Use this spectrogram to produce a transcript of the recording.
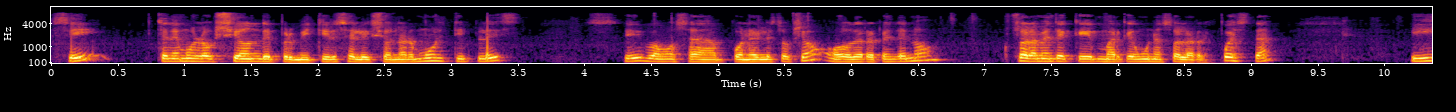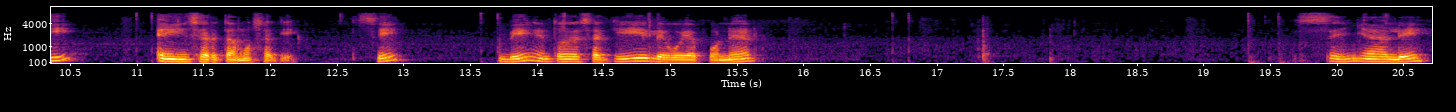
¿Sí? Tenemos la opción de permitir seleccionar múltiples. ¿Sí? Vamos a ponerle esta opción o de repente no. Solamente que marquen una sola respuesta. Y e insertamos aquí. ¿Sí? Bien, entonces aquí le voy a poner señale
